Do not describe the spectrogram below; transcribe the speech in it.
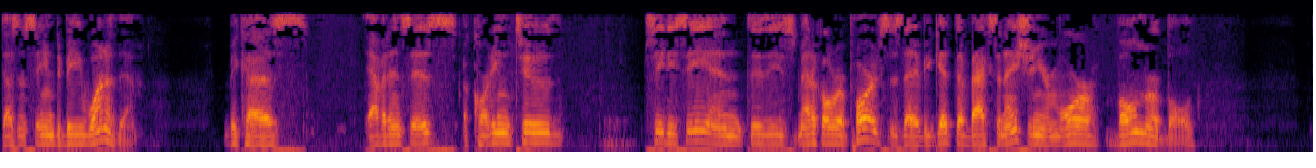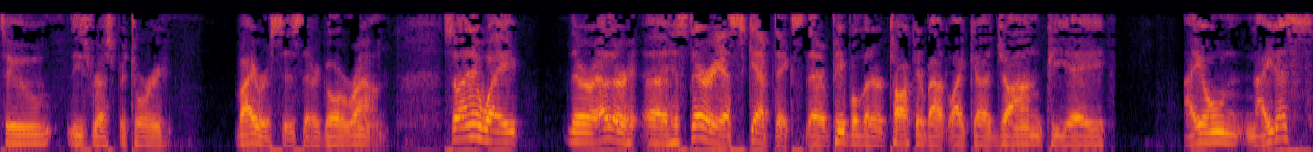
doesn't seem to be one of them. Because evidence is, according to CDC and to these medical reports, is that if you get the vaccination, you're more vulnerable to these respiratory viruses that go around. So anyway, there are other uh, hysteria skeptics. There are people that are talking about like uh, John P.A. Ioannidis,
